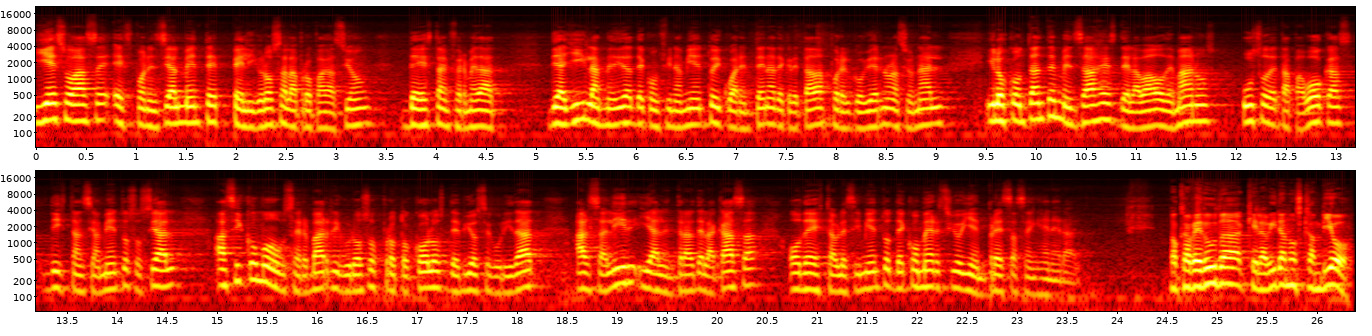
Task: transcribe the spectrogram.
y eso hace exponencialmente peligrosa la propagación de esta enfermedad de allí las medidas de confinamiento y cuarentena decretadas por el Gobierno Nacional y los constantes mensajes de lavado de manos, uso de tapabocas, distanciamiento social, así como observar rigurosos protocolos de bioseguridad al salir y al entrar de la casa o de establecimientos de comercio y empresas en general. No cabe duda que la vida nos cambió.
